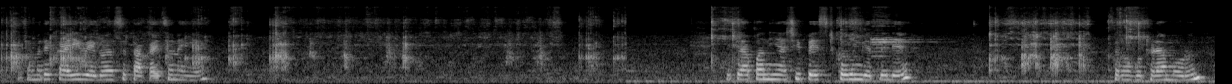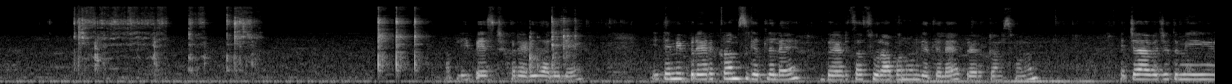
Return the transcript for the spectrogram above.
त्याच्यामध्ये काही वेगळं असं टाकायचं नाही आहे इथे आपण ही अशी पेस्ट करून घेतलेली आहे. सर्व गुठळ्या मोडून. आपली पेस्ट रेडी झालेली आहे. इथे मी ब्रेड क्रम्स घेतलेले आहे. ब्रेडचा चुरा बनवून घेतलेला आहे ब्रेड क्रम्स म्हणून. याच्याऐवजी तुम्ही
